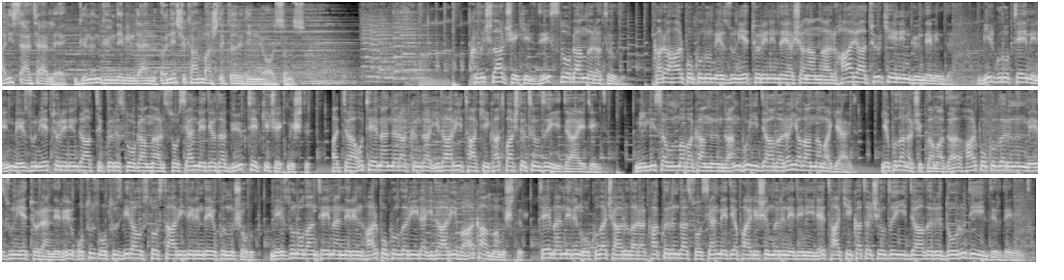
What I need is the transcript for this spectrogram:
Ali Serter'le günün gündeminden öne çıkan başlıkları dinliyorsunuz. Kılıçlar çekildi, sloganlar atıldı. Kara Harp Okulu mezuniyet töreninde yaşananlar hala Türkiye'nin gündeminde. Bir grup teğmenin mezuniyet töreninde attıkları sloganlar sosyal medyada büyük tepki çekmişti. Hatta o teğmenler hakkında idari tahkikat başlatıldığı iddia edildi. Milli Savunma Bakanlığı'ndan bu iddialara yalanlama geldi. Yapılan açıklamada harp okullarının mezuniyet törenleri 30-31 Ağustos tarihlerinde yapılmış olup mezun olan teğmenlerin harp okullarıyla idari bağ kalmamıştır. Teğmenlerin okula çağrılarak haklarında sosyal medya paylaşımları nedeniyle tahkikat açıldığı iddiaları doğru değildir denildi.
